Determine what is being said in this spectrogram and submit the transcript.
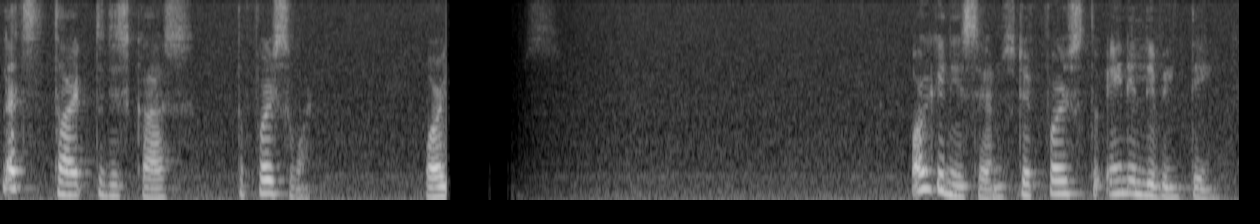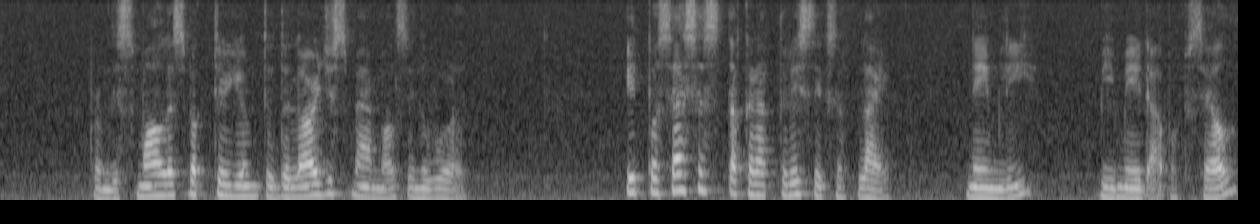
Let's start to discuss the first one, organisms. Organisms refers to any living thing, from the smallest bacterium to the largest mammals in the world. It possesses the characteristics of life, namely, be made up of cell,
